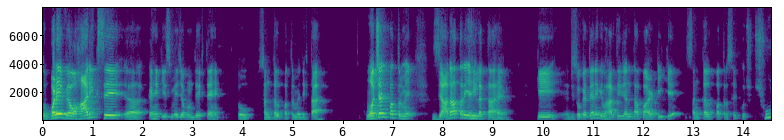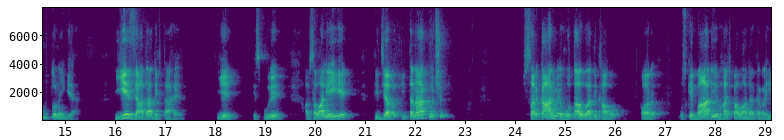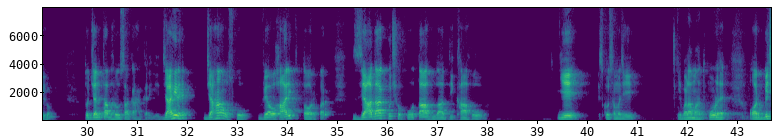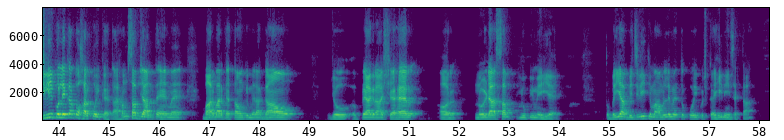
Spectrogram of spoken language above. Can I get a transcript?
तो बड़े व्यवहारिक से कहें कि इसमें जब हम देखते हैं तो संकल्प पत्र में दिखता है। वचन पत्र में ज़्यादातर यही लगता है कि, जिसको कहते हैं ना कि भारतीय जनता पार्टी के संकल्प पत्र से कुछ छूट तो नहीं गया। ये ज़्यादा दिखता है। ये इस पूरे, अब सवाल यही है कि जब इतना कुछ सरकार में होता हुआ दिखा हो और उसके बाद ये भाजपा वादा कर रही हो तो जनता भरोसा कहाँ करेगी? ज़ाहिर है, जहाँ उसको व्यवहारिक तौर पर ज़्यादा कुछ होता हुआ दिखा हो, ये इसको समझिए, ये बड़ा महत्वपूर्ण है। और बिजली को लेकर तो हर कोई कहता है। हम सब जानते हैं, मैं बार बार कहता हूँ कि मेरा गाँव, जो प्रयागराज शहर और नोएडा सब यूपी में ही है। तो भैया, बिजली के मामले में तो कोई कुछ कह ही नहीं सकता।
